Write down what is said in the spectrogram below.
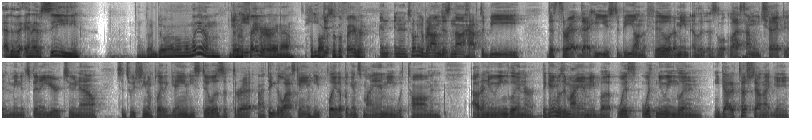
out of the NFC, I'm going to go out on a limb. They're he- the favorite right now. The Bucs are the favorite. and, and Antonio Brown does not have to be the threat that he used to be on the field. I mean, as last time we checked, I mean, it's been a year or two now since we've seen him play the game. He still is a threat. I think the last game he played up against Miami with Tom and out of New England, or the game was in Miami, but with with New England, and he got a touchdown that game.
